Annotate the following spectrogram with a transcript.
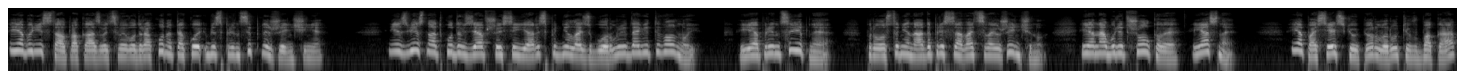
Я бы не стал показывать своего дракона такой беспринципной женщине. Неизвестно, откуда взявшаяся ярость поднялась к горлу ядовитой волной. Я принципная, Просто не надо прессовать свою женщину, и она будет шелковая, ясно? Я по-сельски уперла руки в бока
